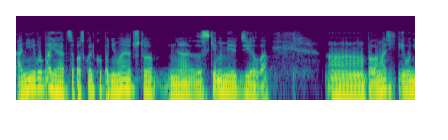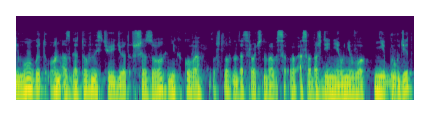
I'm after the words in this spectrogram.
Они его боятся, поскольку понимают, что э, с кем имеют дело. А, поломать его не могут, он с готовностью идет в ШИЗО, никакого условно-досрочного освобождения у него не будет,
